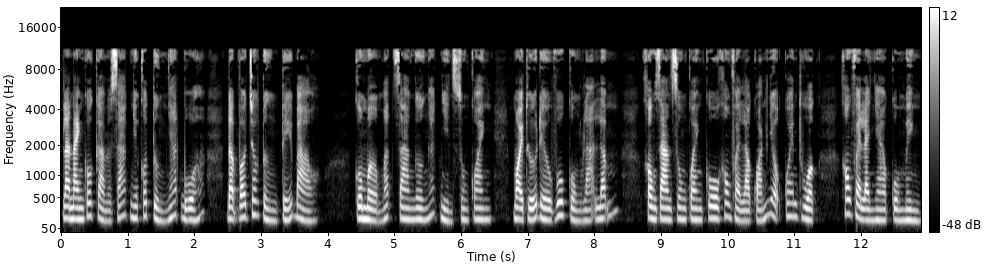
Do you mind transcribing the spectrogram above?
Lan Anh có cảm giác như có từng nhát búa đập vào trong từng tế bào. Cô mở mắt ra ngơ ngác nhìn xung quanh, mọi thứ đều vô cùng lạ lẫm. Không gian xung quanh cô không phải là quán nhậu quen thuộc, không phải là nhà của mình,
